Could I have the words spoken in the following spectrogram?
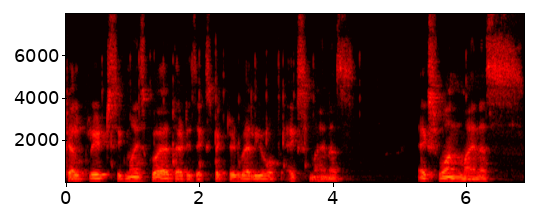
calculate sigma square, that is expected value of x minus x1 minus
